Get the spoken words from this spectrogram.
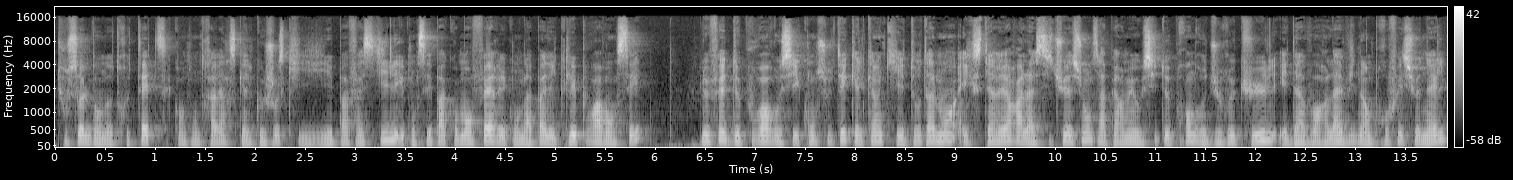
tout seul dans notre tête quand on traverse quelque chose qui n'est pas facile et qu'on ne sait pas comment faire et qu'on n'a pas les clés pour avancer. Le fait de pouvoir aussi consulter quelqu'un qui est totalement extérieur à la situation, ça permet aussi de prendre du recul et d'avoir l'avis d'un professionnel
